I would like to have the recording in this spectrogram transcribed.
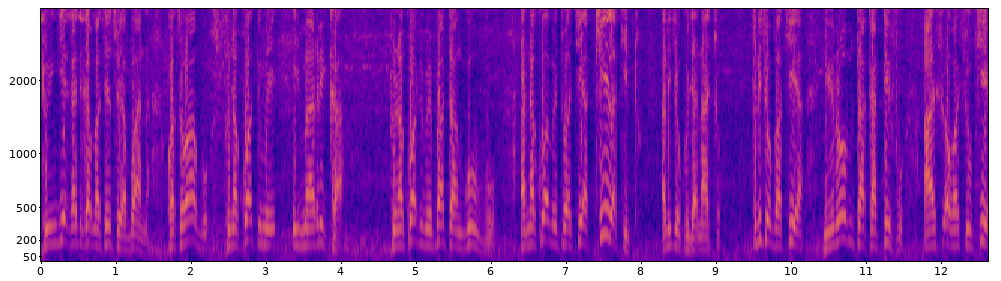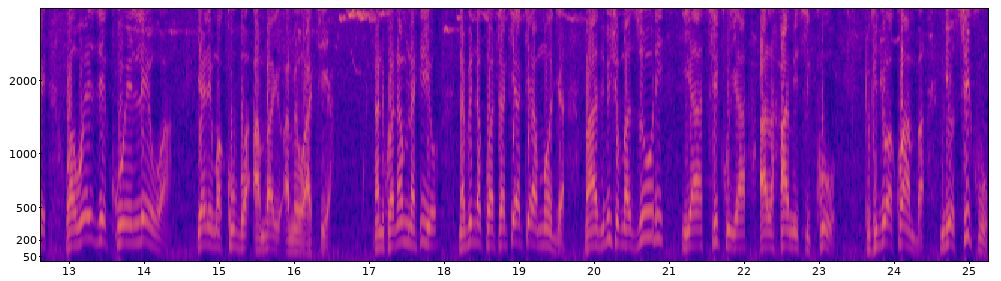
tuingie katika mateso ya Bwana, kwa sababu tunakuwa tumeimarika, tunakuwa tumepata nguvu. Anakuwa ametuachia kila kitu alichokuja nacho. Kilichobakia ni Roho Mtakatifu awashukie waweze kuelewa yale makubwa ambayo amewaachia. Na ni kwa namna hiyo napenda kuwatakia kila mmoja maadhimisho mazuri ya siku ya Alhamisi Kuu, tukijua kwamba ndio siku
